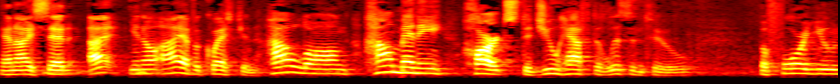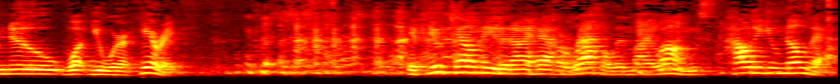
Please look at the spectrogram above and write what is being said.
And I said, I, you know, I have a question. How long, how many hearts did you have to listen to before you knew what you were hearing? if you tell me that I have a rattle in my lungs, how do you know that?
